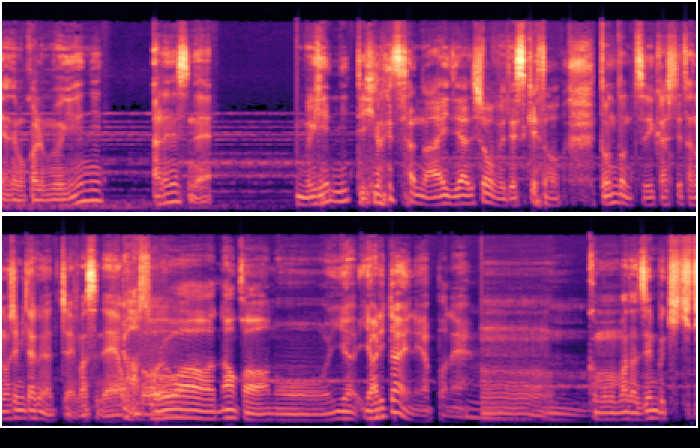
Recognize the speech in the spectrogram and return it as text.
いやでもこれ無限にあれですね。無限にって広瀬さんのアイディア勝負ですけどどんどん追加して楽しみたくなっちゃいますねいや本当。それはなんかあのややりたいねやっぱね。ううんん。僕もまだ全部聞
